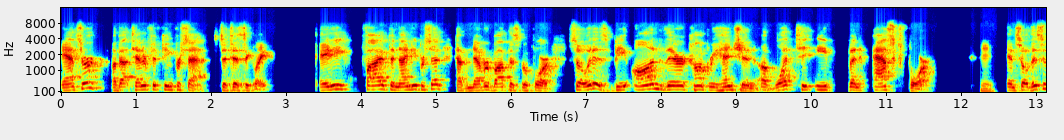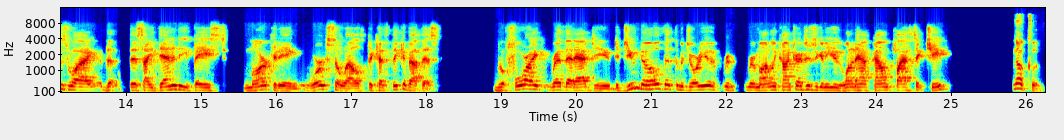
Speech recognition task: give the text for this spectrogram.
Answer about 10 or 15% statistically. 85 to 90% have never bought this before. So it is beyond their comprehension of what to even ask for. Hmm. And so this is why the, this identity based marketing works so well because think about this before I read that ad to you, did you know that the majority of re- remodeling contractors are going to use one and a half pound plastic cheap? No clue.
